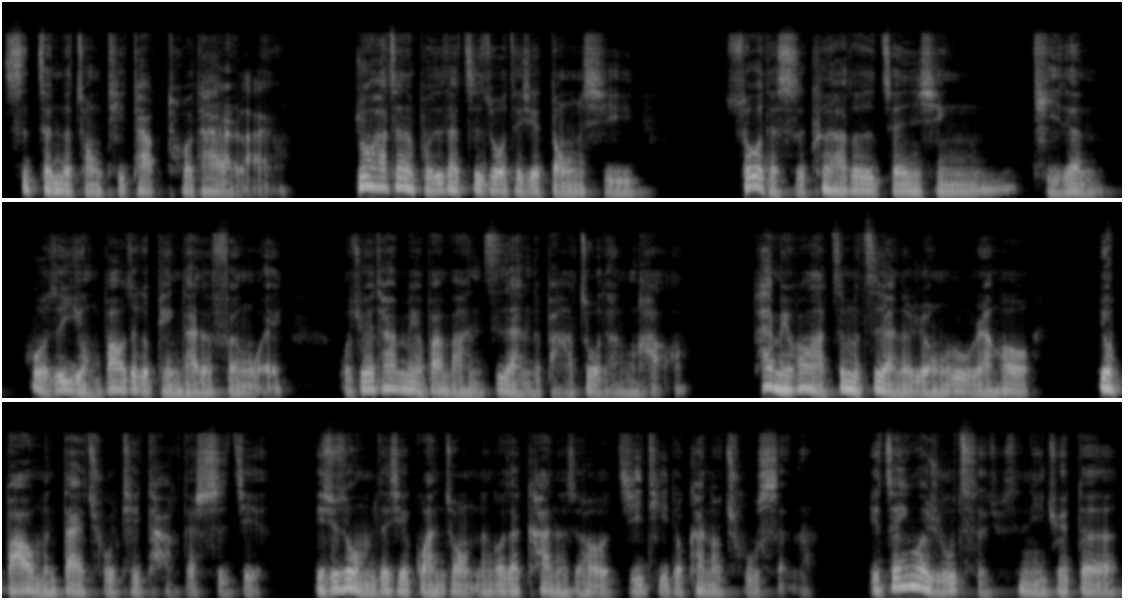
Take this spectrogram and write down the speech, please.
是真的从 TikTok 脱胎而来哦。如果他真的不是在制作这些东西，所有的时刻他都是真心体认或者是拥抱这个平台的氛围，我觉得他没有办法很自然的把它做得很好，他也没有办法这么自然的融入，然后。又把我们带出 TikTok 的世界，也就是我们这些观众能够在看的时候，集体都看到出神了。也正因为如此，就是你觉得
